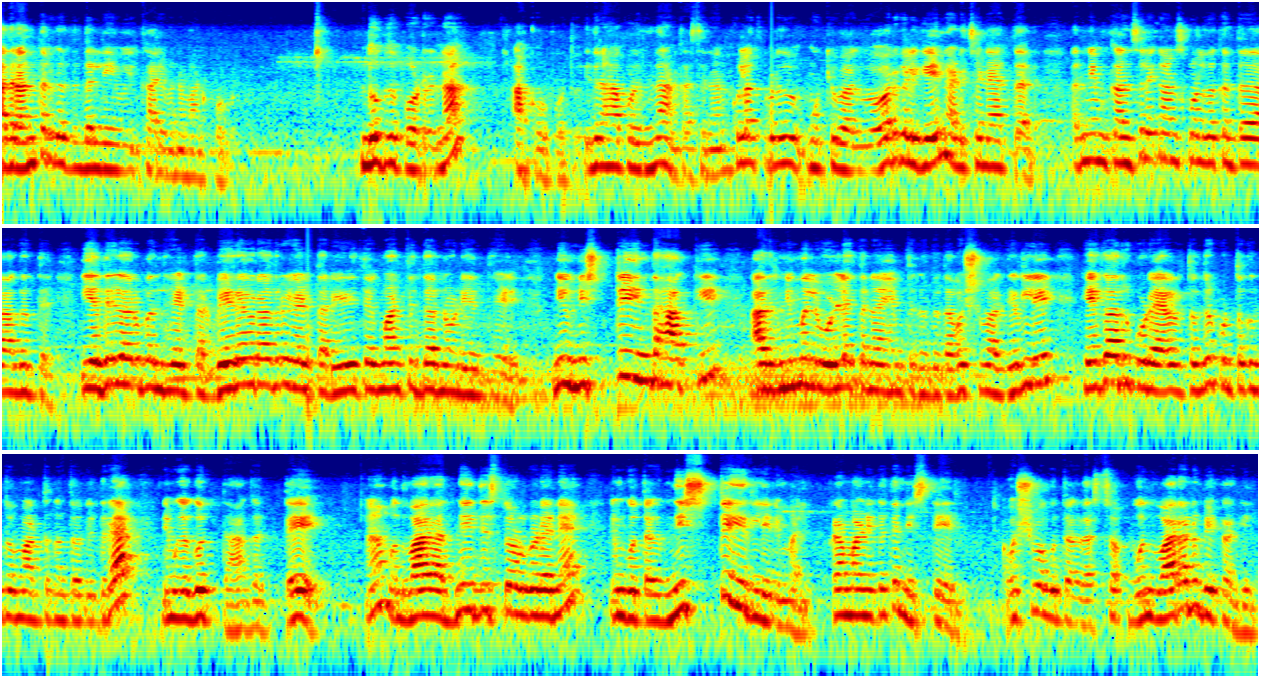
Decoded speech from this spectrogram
ಅದರ ಅಂತರ್ಗತದಲ್ಲಿ ನೀವು ಈ ಕಾರ್ಯವನ್ನು ಮಾಡ್ಕೊಂಡು ಧೂಪದ ಪೌಡ್ರನ್ನ ಹಾಕೋಬಹುದು ಇದನ್ನ ಹಾಕೋದ್ರಿಂದ ಹಣಕಾಸಿನ ಅನುಕೂಲ ಬರೋದು ಮುಖ್ಯವಾಗಿ ವ್ಯವಹಾರಗಳಿಗೆ ಏನು ಅಡಚಣೆ ಆಗ್ತದೆ. ಅದು ನಿಮ್ ಕನ್ಸಲ್ಲಿ ಕಾಣಿಸ್ಕೊಳ್ಬೇಕಂತ ಆಗುತ್ತೆ. ಎದುರಿಗಾರು ಬಂದು ಹೇಳ್ತಾರೆ. ಬೇರೆಯವರಾದ್ರೂ ಹೇಳ್ತಾರೆ. ಈ ರೀತಿಯಾಗಿ ಮಾಡ್ತಿದ್ದಾರೆ ನೋಡಿ ಅಂತ ಹೇಳಿ. ನೀವು ನಿಷ್ಠೆಯಿಂದ ಹಾಕಿ, ಆದ್ರೆ ನಿಮ್ಮಲ್ಲಿ ಒಳ್ಳೆತನ ಎಂಬತಕ್ಕಂಥದ್ದು ಅವಶ್ಯವಾಗಿರ್ಲಿ. ಹೇಗಾದ್ರೂ ಕೂಡ ಯಾರು ತೊಂದರೆ ಕೊಡ್ತಕ್ಕಂಥ ಮಾಡ್ತಕ್ಕಂಥವ್ರು ಇದ್ರೆ ನಿಮ್ಗೆ ಗೊತ್ತಾಗತ್ತೆ. ಒಂದು ವಾರ ಹದಿನೈದು ದಿವಸದೊಳಗಡೆನೆ ನಿಮ್ಗೆ ಗೊತ್ತಾಗುತ್ತೆ. ನಿಷ್ಠೆ ಇರಲಿ ನಿಮ್ಮಲ್ಲಿ. ಪ್ರಾಮಾಣಿಕತೆ, ನಿಷ್ಠೆ ಇರಲಿ. ಅವಶ್ಯವಾಗಿ ಗೊತ್ತಾಗುತ್ತೆ ಅಷ್ಟು ಒಂದು ವಾರನೂ ಬೇಕಾಗಿಲ್ಲ.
